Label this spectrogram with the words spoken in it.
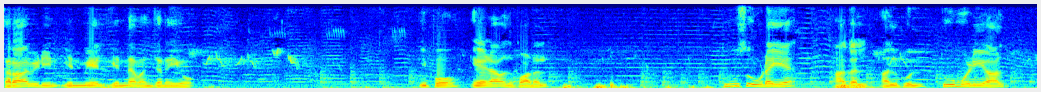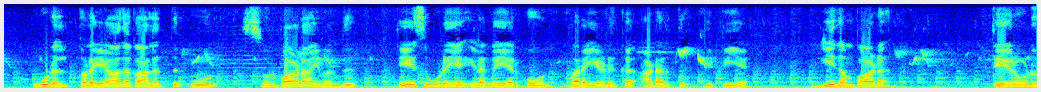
தராவிடின் என்மேல் என்ன வஞ்சனையோ? இப்போ ஏழாவது பாடல். தூசு உடைய அகல் அல்குல் தூமொழியால் ஊடல் தொலையாத காலத்து ஊர் சொல்பாடாய் வந்து தேசு உடைய இலங்கையர்கோன் வரையெடுக்க அடர்த்து திப்பிய கீதம் பாட தேரோடு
